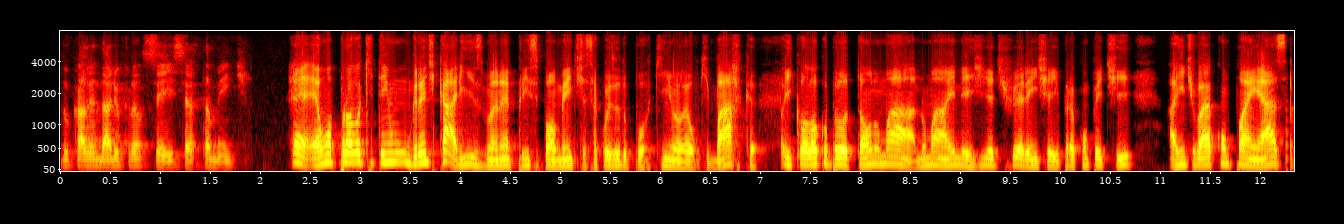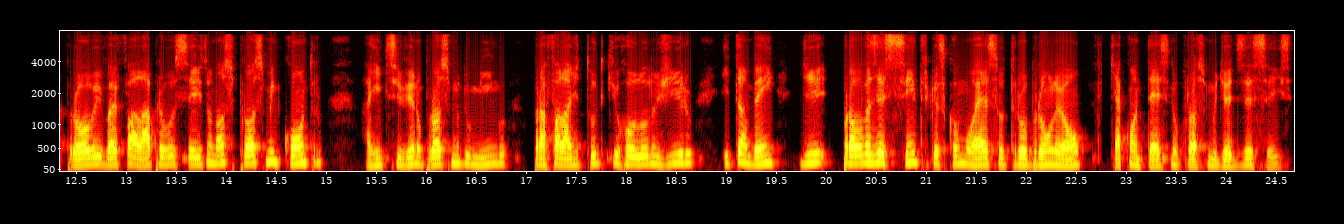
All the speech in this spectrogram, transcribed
do calendário francês, certamente. É, é uma prova que tem um grande carisma, né? Principalmente essa coisa do porquinho é o que marca e coloca o pelotão numa, numa energia diferente aí para competir. A gente vai acompanhar essa prova e vai falar para vocês no nosso próximo encontro. A gente se vê no próximo domingo para falar de tudo que rolou no giro e também de provas excêntricas como essa, o Trobron Leon, que acontece no próximo dia 16.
